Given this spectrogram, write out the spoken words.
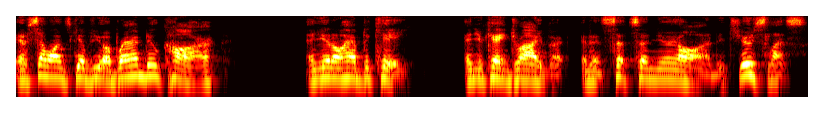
if someone's give you a brand new car and you don't have the key and you can't drive it and it sits in your yard. It's useless.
